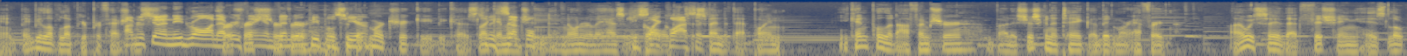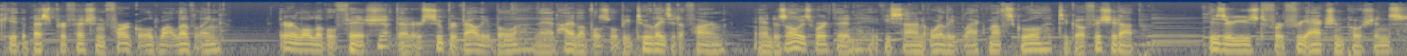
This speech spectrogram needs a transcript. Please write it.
and maybe level up your professions. I'm just gonna need roll on For a fresh everything and vendor server, people's it's a bit more tricky because, like I It's simple. mentioned, no one really has any Just gold like to spend at that point. You can pull it off, I'm sure, but it's just going to take a bit more effort. I always say that fishing is low-key the best profession for gold while leveling. There are low-level fish Yep. that are super valuable that at high levels will be too lazy to farm, and it's always worth it if you saw an oily blackmouth school to go fish it up. These are used for free action potions,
